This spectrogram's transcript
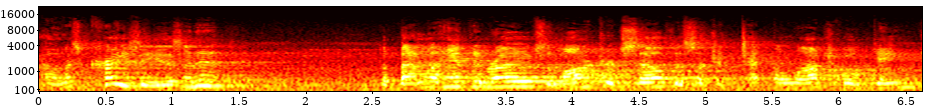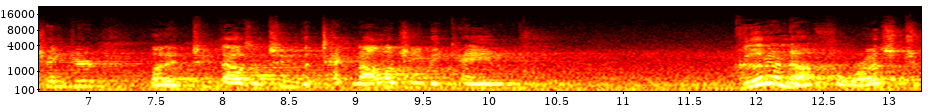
oh, that's crazy, isn't it? The Battle of Hampton Roads, the monitor itself is such a technological game changer, but in 2002 the technology became good enough for us to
